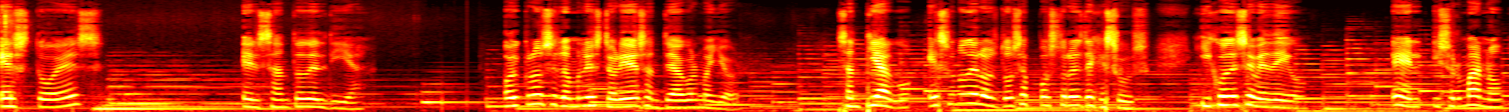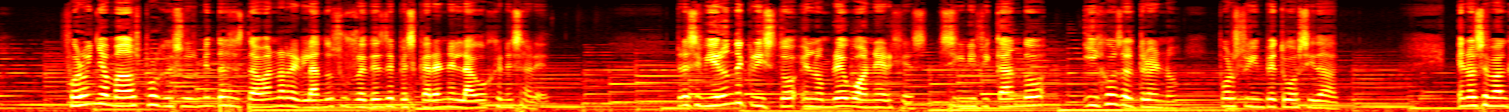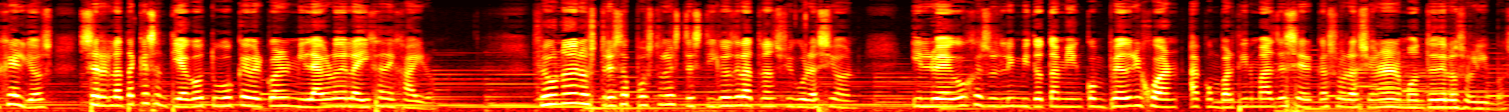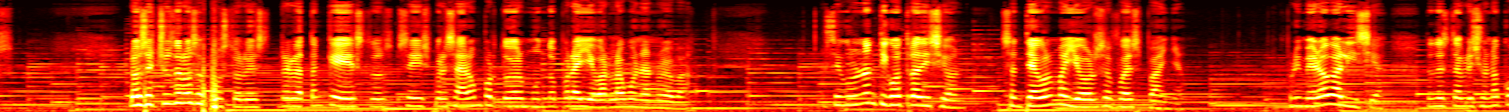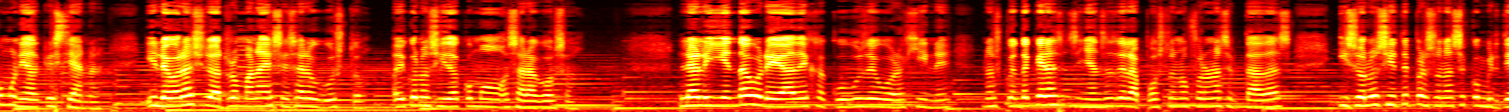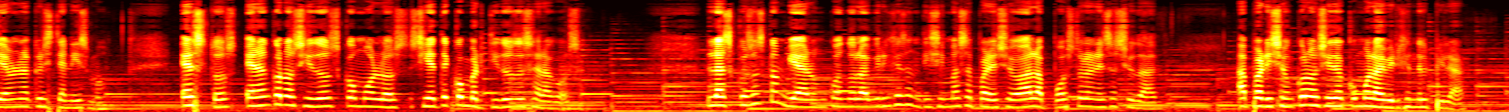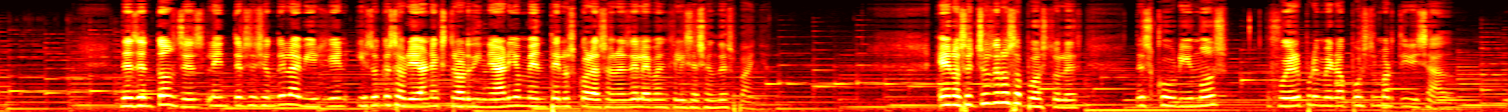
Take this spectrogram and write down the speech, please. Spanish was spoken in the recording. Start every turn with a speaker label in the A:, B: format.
A: Esto es el Santo del Día. Hoy conoceremos la historia de Santiago el Mayor. Santiago es uno de los doce apóstoles de Jesús, hijo de Zebedeo. Él y su hermano fueron llamados por Jesús mientras estaban arreglando sus redes de pescar en el lago Genezaret. Recibieron de Cristo el nombre Boanerges, significando hijos del trueno, por su impetuosidad. En los Evangelios se relata que Santiago tuvo que ver con el milagro de la hija de Jairo. Fue uno de los tres apóstoles testigos de la transfiguración, y luego Jesús le invitó también con Pedro y Juan a compartir más de cerca su oración en el Monte de los Olivos. Los hechos de los apóstoles relatan que estos se dispersaron por todo el mundo para llevar la buena nueva. Según una antigua tradición, Santiago el Mayor se fue a España, primero a Galicia, donde estableció una comunidad cristiana, y luego la ciudad romana de César Augusto, hoy conocida como Zaragoza. La leyenda aurea de Jacobus de Voragine nos cuenta que las enseñanzas del apóstol no fueron aceptadas y solo siete personas se convirtieron al cristianismo. Estos eran conocidos como los siete convertidos de Zaragoza. Las cosas cambiaron cuando la Virgen Santísima se apareció al apóstol en esa ciudad, aparición conocida como la Virgen del Pilar. Desde entonces, la intercesión de la Virgen hizo que se abrieran extraordinariamente los corazones de la evangelización de España. En los Hechos de los Apóstoles descubrimos fue el primer apóstol martirizado.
